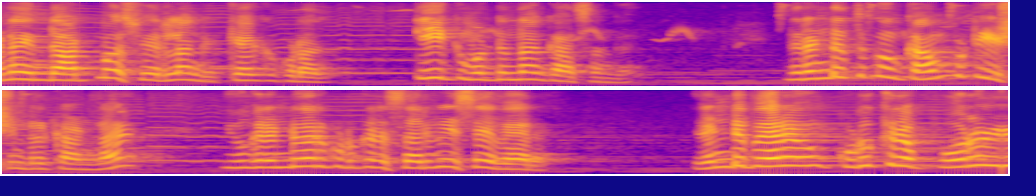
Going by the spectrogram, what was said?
ஆனால் இந்த அட்மாஸ்ஃபியர்லாம் அங்கே கேட்கக்கூடாது. டீக்கு மட்டும்தான் காசு அங்கே. இந்த ரெண்டுத்துக்கும் காம்படிஷன் இருக்கான்னா இவங்க ரெண்டு பேரும் கொடுக்குற சர்வீஸே வேறு. ரெண்டு பேரும் கொடுக்குற பொருள்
